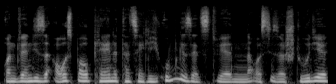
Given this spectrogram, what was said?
Und wenn diese Ausbaupläne tatsächlich umgesetzt werden aus dieser Studie,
